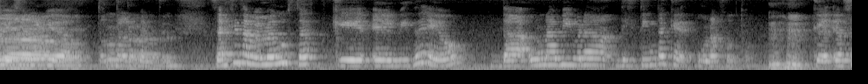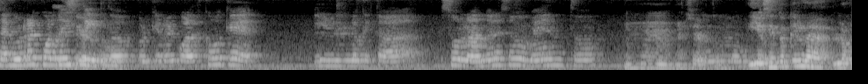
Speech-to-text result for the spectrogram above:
hubiesen olvidado, olvidado total. totalmente. ¿Sabes que también me gusta? Que el video da una vibra distinta que una foto. Que, o sea, es un recuerdo Es distinto, cierto. porque recuerdas como que lo que estaba sonando en ese momento. Ujú, es cierto. Me. Y yo siento que la- los-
